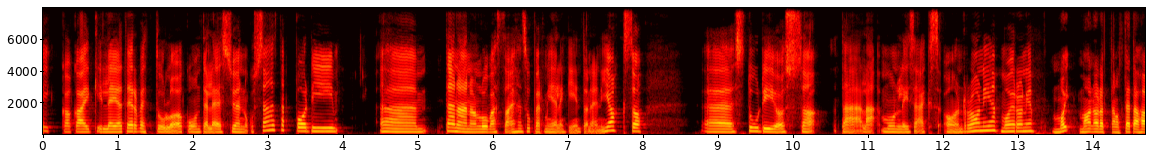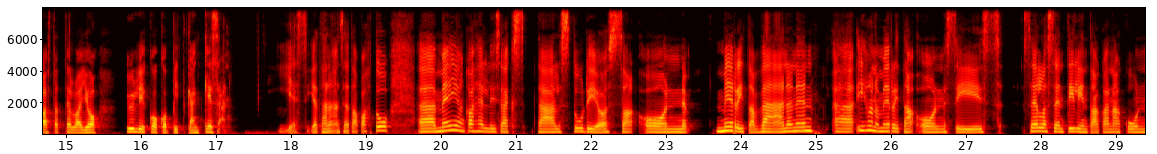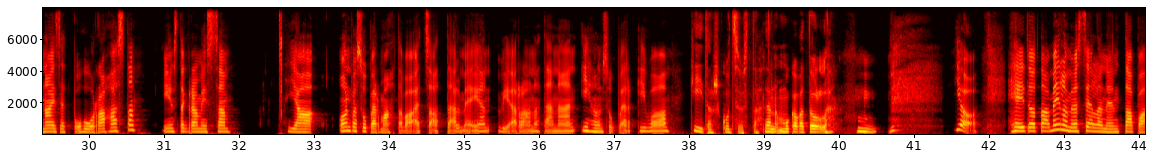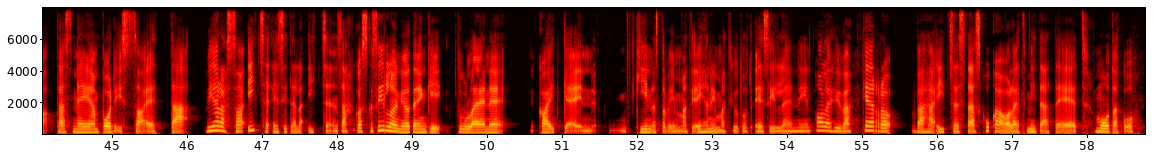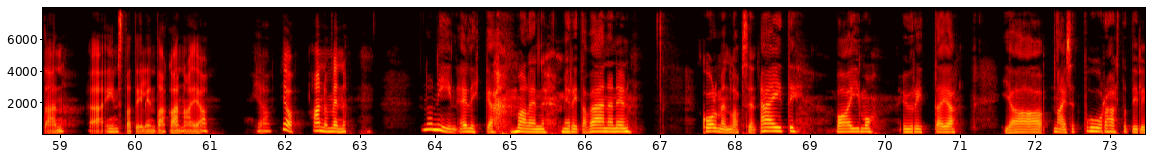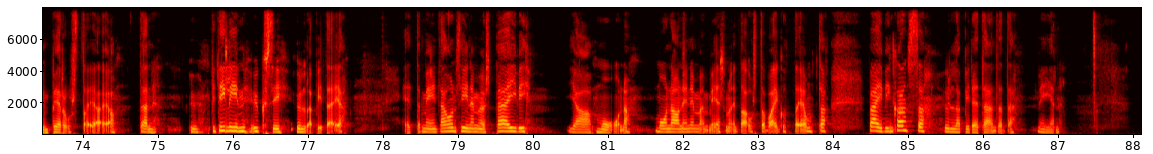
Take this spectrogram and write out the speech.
Moikka kaikille ja tervetuloa kuuntelemaan Syön nuku säästä podia. Öö, tänään on luvassa ihan super mielenkiintoinen jakso. Öö, studiossa täällä mun lisäksi on Ronia. Moi Ronia. Moi, mä oon odottanut tätä haastattelua jo yli koko pitkän kesän. Yes, ja tänään se tapahtuu. Öö, meidän kahden lisäksi täällä studiossa on Merita Väänänen. Ihana Merita on siis sellaisen tilin takana, kun naiset puhuu rahasta Instagramissa. Ja onpa supermahtavaa, että sä oot täällä meidän vieraana tänään. Ihan superkivaa. Kiitos kutsusta. Tänne on mukava tulla. Joo. Hei, tota, meillä on myös sellainen tapa tässä meidän podissa, että vieras saa itse esitellä itsensä, koska silloin jotenkin tulee ne kaikkein kiinnostavimmat ja ihanimmat jutut esille, niin ole hyvä, kerro vähän itsestäsi, kuka olet, mitä teet, muuta kuin tämän Instatilin takana ja, ja joo, anna mennä. No niin, eli mä olen Merita Väänänen, kolmen lapsen äiti, vaimo, yrittäjä ja naiset puhuu rahasta tilin perustaja ja tämän tilin yksi ylläpitäjä. Että meitä on siinä myös Päivi ja Moona. Moona on enemmän meidän semmoinen taustavaikuttaja, mutta Päivin kanssa ylläpidetään tätä meidän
